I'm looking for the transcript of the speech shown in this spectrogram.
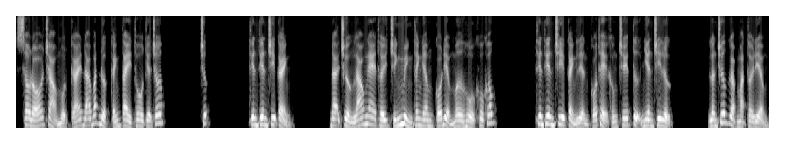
sau đó chảo một cái đã bắt được cánh tay thô tia chớp. Thiên thiên chi cảnh. Đại trưởng lão nghe thấy chính mình thanh âm có điểm mơ hồ khô khốc. Thiên thiên chi cảnh liền có thể khống chế tự nhiên chi lực. Lần trước gặp mặt thời điểm,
